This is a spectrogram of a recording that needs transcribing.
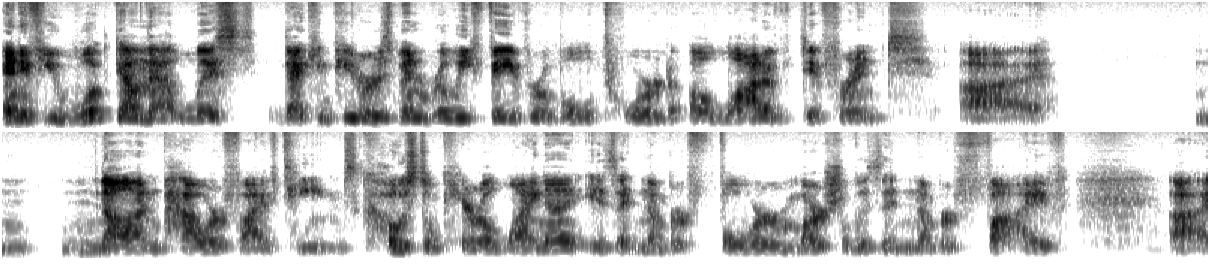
And if you look down that list, that computer has been really favorable toward a lot of different uh, non Power Five teams. Coastal Carolina is at number four, Marshall is at number five. Uh,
